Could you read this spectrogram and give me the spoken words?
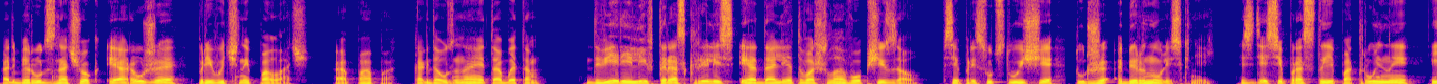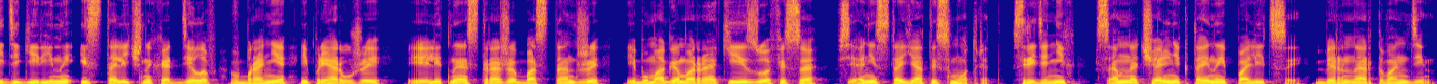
отберут значок и оружие «Привычный палач». А папа, когда узнает об этом... Двери лифта раскрылись, и Адалет вошла в общий зал. Все присутствующие тут же обернулись к ней. Здесь и простые патрульные, и дигерины из столичных отделов в броне и при оружии, и элитная стража Бастанджи, и бумага Мараки из офиса. Все они стоят и смотрят. Среди них сам начальник тайной полиции Бернард Вандин.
